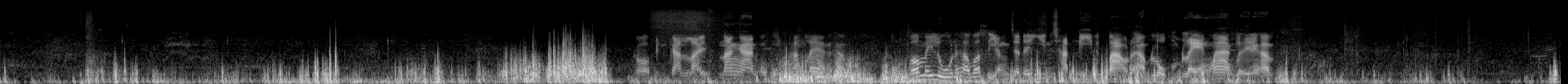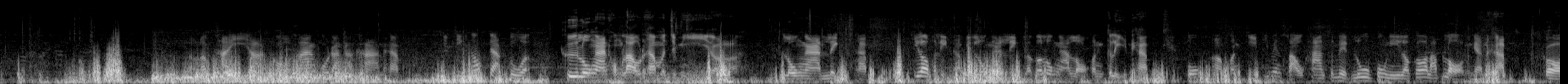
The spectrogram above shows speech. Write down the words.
ก็เป็นการไลฟ์หน้างงานของผมครั้งแรก ก็ไม่รู้นะครับว่าเสียงจะได้ยินชัดดีหรือเปล่านะครับลมแรงมากเลยนะครับสำหรับใครอยากก่อสร้างโกดังอาคารนะครับ จริงๆนอกจากตัวคือโรงงานของเรานะครับ มันจะมีโรงงานเหล็กครับ ที่เราผลิตครับเป็นโรงงานเหล็กแล้วก็โรงงานหล่อคอนกรีตนะครับพวกคอนกรีตที่เป็นเสาคานสำเร็จรูปพวกนี้เราก็รับหล่อเหมือนกันนะครับ ก็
